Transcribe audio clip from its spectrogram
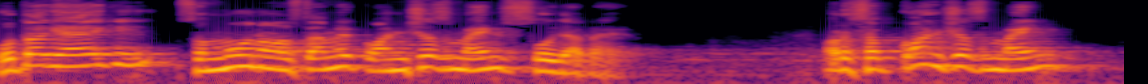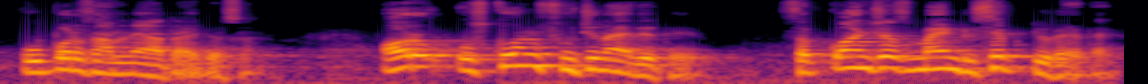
होता क्या है कि सम्मोहन अवस्था में कॉन्शियस माइंड सो जाता है और सबकॉन्शियस माइंड ऊपर सामने आता है जैसा। और उसको हम सूचनाएँ देते हैं। सबकॉन्शियस माइंड रिसेप्टिव रहता है।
